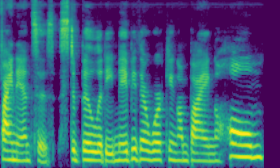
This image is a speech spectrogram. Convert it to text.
finances, stability. Maybe they're working on buying a home.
